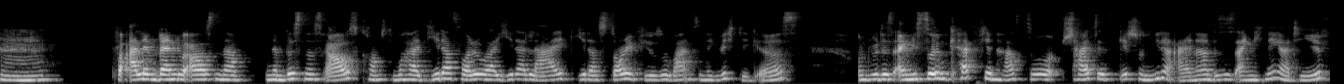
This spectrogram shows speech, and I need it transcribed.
Mhm. Vor allem, wenn du aus einer, einem Business rauskommst, wo halt jeder Follower, jeder Like, jeder Storyview so wahnsinnig wichtig ist und du das eigentlich so im Köpfchen hast, so scheiße, jetzt geht schon wieder einer, das ist eigentlich negativ.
